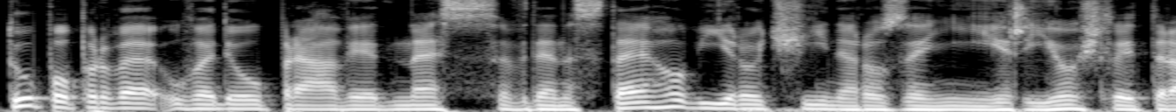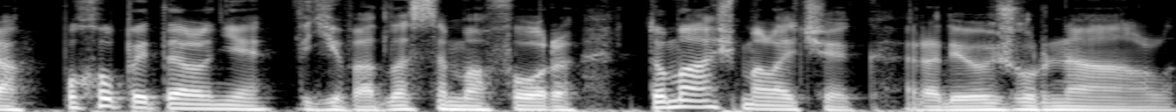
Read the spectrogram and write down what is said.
Tu poprvé uvedou právě dnes, v den z tého výročí narození Jiřího Šlitra. Pochopitelně v divadle Semafor. Tomáš Maleček, Radiožurnál.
